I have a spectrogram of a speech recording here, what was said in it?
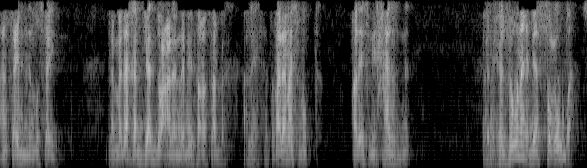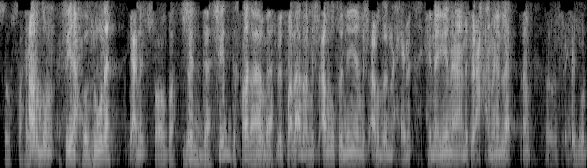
عن سعيد بن المسيب. لما دخل جده على النبي صلى الله عليه وسلم قال ما اسمك؟ قال اسمي حزن. الحزونة دي الصعوبة صحيح. أرض فيها حزونة يعني صعوبة. شدة. شدة صلابة. صلابة مش أرض صينية مش أرض حن- حنينة يعني فيها حنان لا. في حزون.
